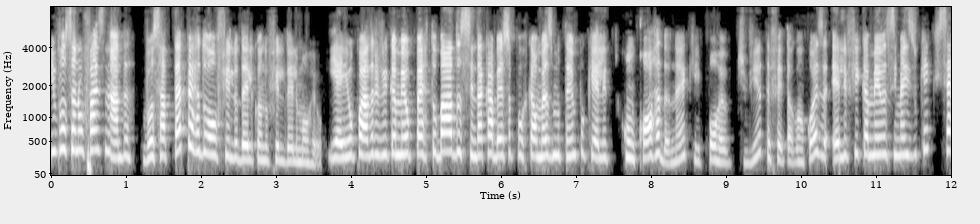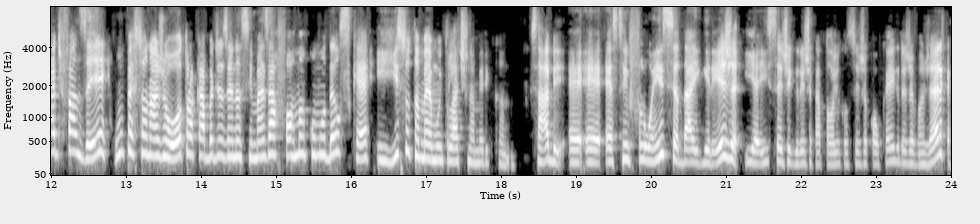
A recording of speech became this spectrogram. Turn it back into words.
e você não faz nada. Você até perdoou o filho dele quando o filho dele morreu. E aí o padre fica meio perturbado assim da cabeça, porque ao mesmo tempo que ele concorda, né, que, porra, eu devia ter feito alguma coisa, ele fica meio assim, mas o que, que você há de fazer? Um personagem ou outro acaba dizendo assim, mas a forma como Deus quer. E isso também é muito latino-americano sabe? É, é, essa influência da igreja, e aí seja igreja católica ou seja qualquer igreja evangélica,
